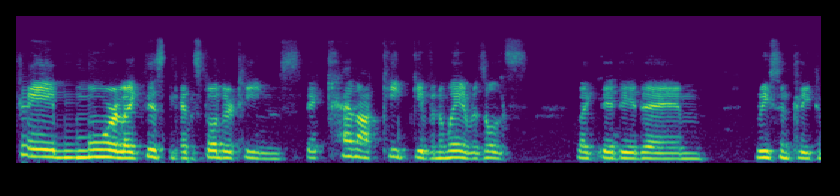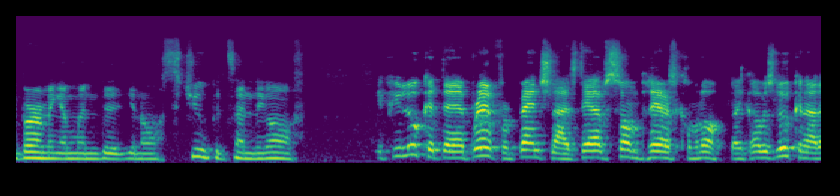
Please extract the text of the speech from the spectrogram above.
play more like this against other teams. They cannot keep giving away results like they did um, recently to Birmingham when the, you know, stupid sending off. If you look at the Brentford bench lads, they have some players coming up. Like I was looking at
